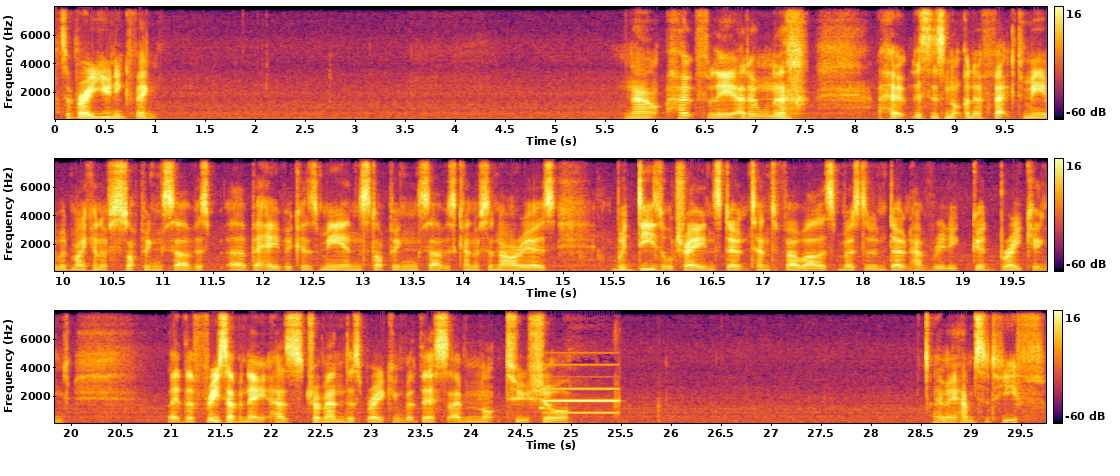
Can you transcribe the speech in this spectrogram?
it's a very unique thing. Now, hopefully, I don't want to. I hope this is not going to affect me with my kind of stopping service uh, behavior, because me and stopping service kind of scenarios with diesel trains don't tend to fare well, as most of them don't have really good braking. Like the 378 has tremendous braking, but this I'm not too sure. Anyway, Hampstead Heath.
